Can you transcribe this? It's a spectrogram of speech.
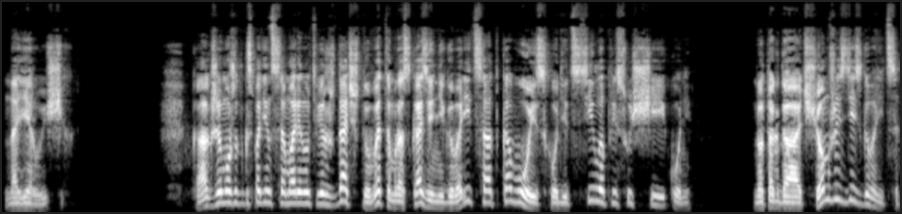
на верующих. Как же может господин Самарин утверждать, что в этом рассказе не говорится, от кого исходит сила, присущая иконе? Но тогда о чем же здесь говорится?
